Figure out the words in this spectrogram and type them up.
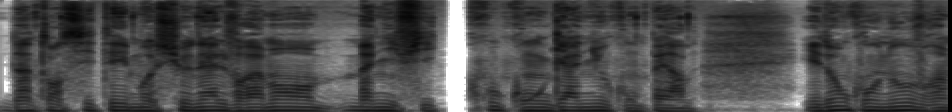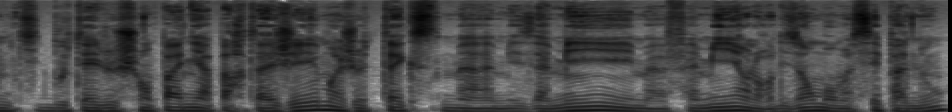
d'intensité émotionnelle vraiment magnifique, qu'on gagne ou qu'on perde. Et donc, on ouvre une petite bouteille de champagne à partager. Moi, je texte ma- mes amis et ma famille en leur disant, bon, bah, c'est pas nous.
